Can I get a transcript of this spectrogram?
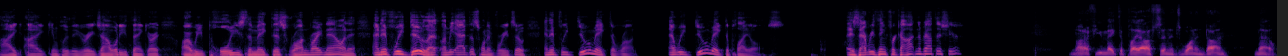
I I completely agree, John. What do you think? Are are we poised to make this run right now? And and if we do, let let me add this one in for you too. And if we do make the run, and we do make the playoffs, is everything forgotten about this year? not if you make the playoffs and it's one and done. No,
